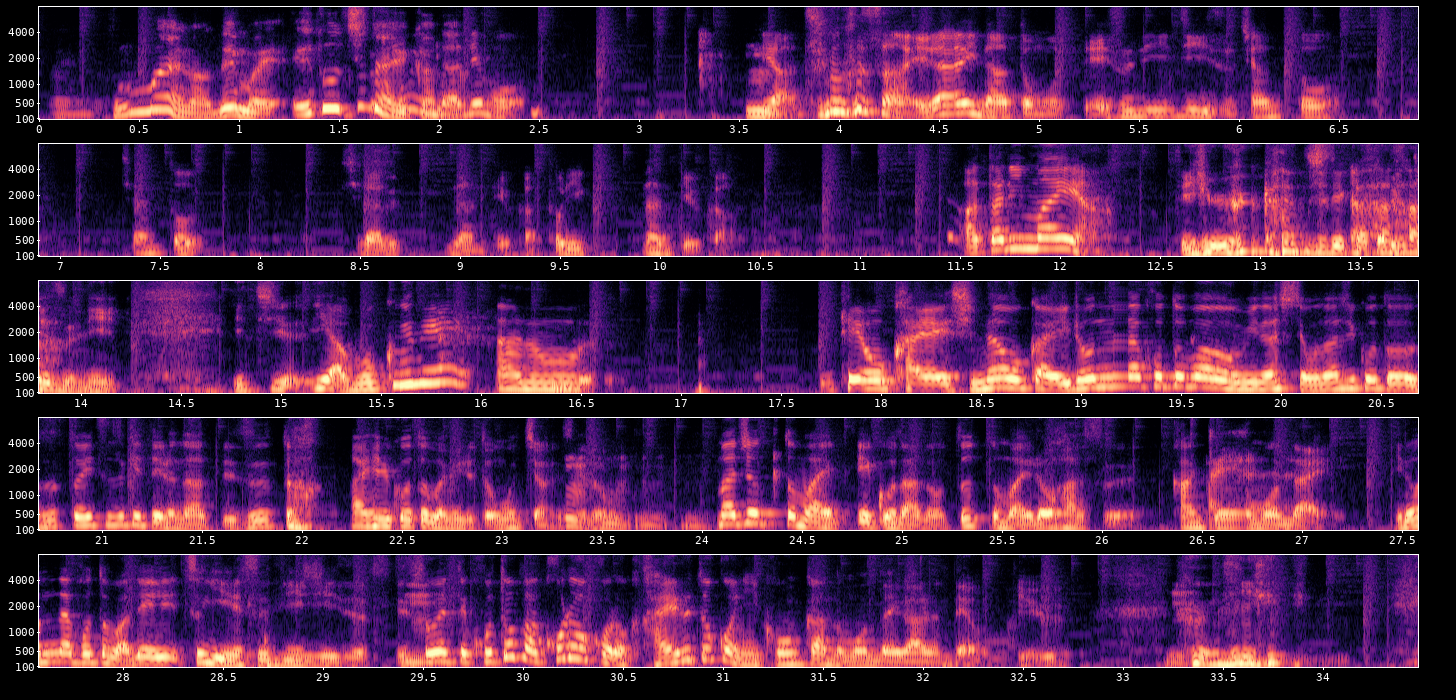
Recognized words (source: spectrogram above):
うんほんまやな。でも江戸時代から。でも、うん。いや、つ野さん偉いなと思って SDGs ちゃんと、ちゃんと調べ、なんていうか、取り、なんていうか、当たり前やんっていう感じで語りけずに、一応、いや、僕ね、あの、手を変え、品を変え、いろんな言葉を生み出して同じことをずっと言い続けてるなって、ずっと ああいう言葉見ると思っちゃうんですけど、うんうんうん。うんまあちょっと前エコだの、ちょっと前ロハス、環境問題、い。ろんな言葉で、次 SDGs って、うんそうやって言葉コロコロ変えるとこに根幹の問題があるんだよっていう。うん。ふうに、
